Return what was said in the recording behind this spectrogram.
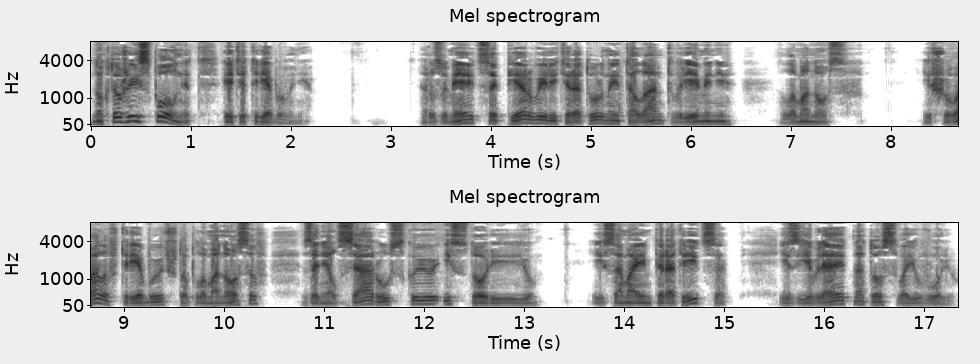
Но кто же исполнит эти требования? Разумеется, первый литературный талант времени — Ломоносов. И Шувалов требует, чтоб Ломоносов занялся русскую историей, и сама императрица изъявляет на то свою волю.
